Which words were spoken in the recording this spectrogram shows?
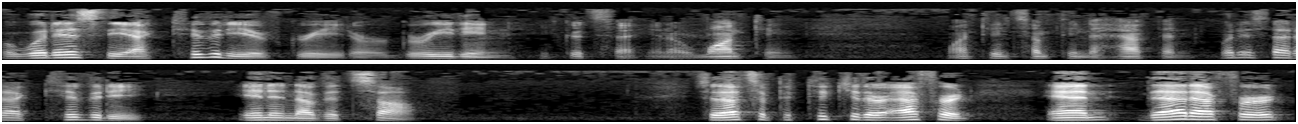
But what is the activity of greed or greeding, you could say, you know, wanting, wanting something to happen? What is that activity in and of itself? So that's a particular effort, and that effort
